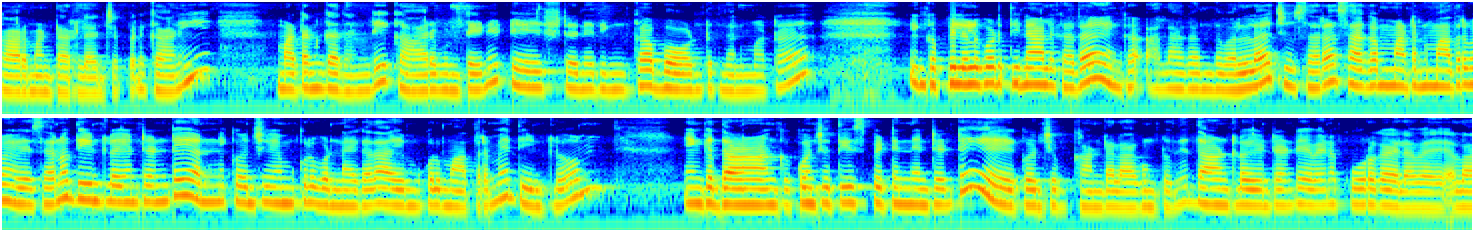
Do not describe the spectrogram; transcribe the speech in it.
కారం అంటారులే అని చెప్పని. కానీ మటన్ కదండి కారం ఉంటేనే టేస్ట్ అనేది ఇంకా బాగుంటుందన్నమాట. ఇంకా పిల్లలు కూడా తినాలి కదా. ఇంకా అలాగందువల్ల చూసారా సగం మటన్ మాత్రమే వేశాను. దీంట్లో ఏంటంటే అన్ని కొంచెం ఎముకలు ఉన్నాయి కదా ఆ ఎముకలు మాత్రమే దీంట్లో. ఇంకా దా ఇంకా కొంచెం తీసి పెట్టింది ఏంటంటే కొంచెం కండలాగా ఉంటుంది. దాంట్లో ఏంటంటే ఏమైనా కూరగాయలు అలా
